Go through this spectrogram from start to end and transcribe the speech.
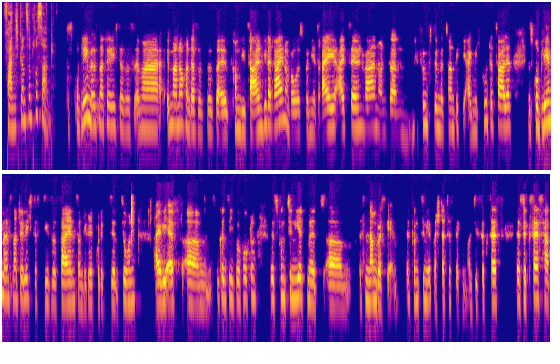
Fand ich ganz interessant. Das Problem ist natürlich, dass es immer, immer noch, und das ist, da kommen die Zahlen wieder rein, und wo es bei mir drei Eizellen waren und dann die 15 bis 20, die eigentlich gute Zahl ist. Das Problem ist natürlich, dass diese Science und die Reproduktion IVF, ähm, künstliche Befruchtung, es funktioniert mit, ähm, ist ein Numbers Game. Es funktioniert mit Statistiken und die Success, der Success hat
